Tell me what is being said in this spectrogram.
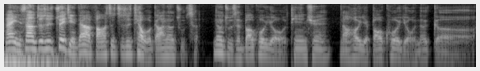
那以上就是最简单的方式，就是跳我刚刚那个组成，那个组成包括有甜甜圈，然后也包括有那个。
